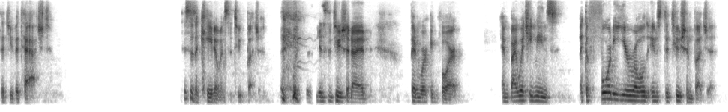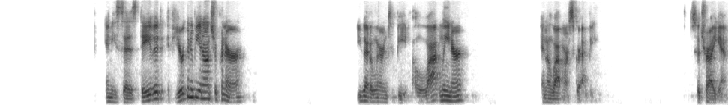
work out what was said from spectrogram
that you've attached, this is a Cato Institute budget, the institution I had been working for. And by which he means like a 40 year old institution budget. And he says, David, if you're going to be an entrepreneur, you got to learn to be a lot leaner and a lot more scrappy. So try again.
